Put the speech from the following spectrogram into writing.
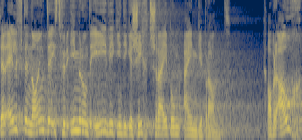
der 11.9. ist für immer und ewig in die Geschichtsschreibung eingebrannt. Aber auch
